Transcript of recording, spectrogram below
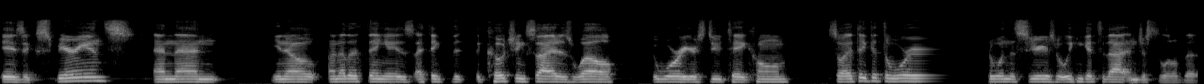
is experience. And then, you know, another thing is I think that the coaching side as well, the Warriors do take home. So I think that the Warriors win the series, but we can get to that in just a little bit.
